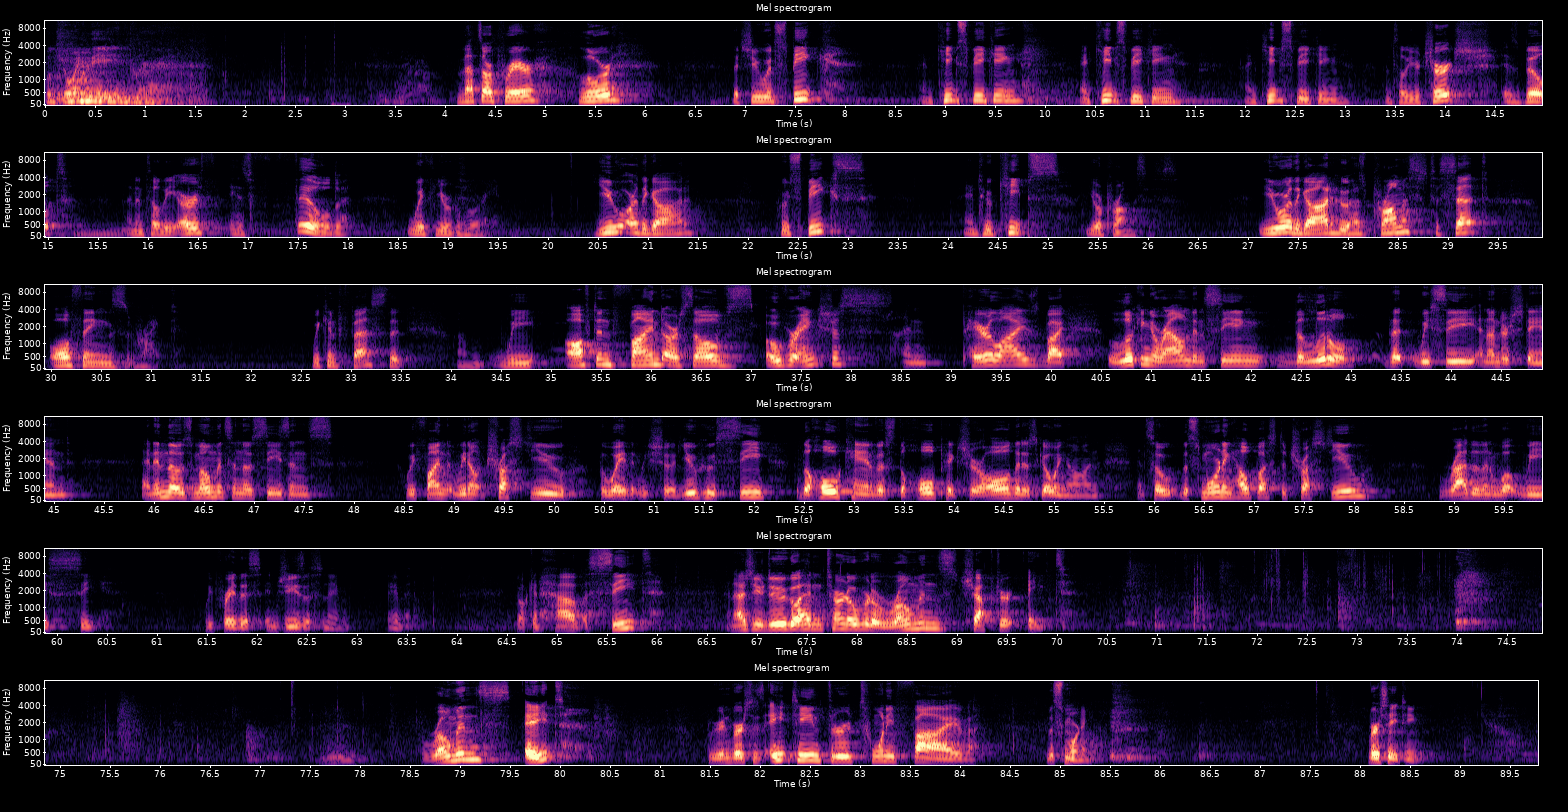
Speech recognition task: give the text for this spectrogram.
Well, join me in prayer. That's our prayer, Lord, that you would speak and keep speaking and keep speaking and keep speaking until your church is built and until the earth is filled with your glory. You are the God who speaks and who keeps your promises. You are the God who has promised to set all things right. We confess that um, we often find ourselves over anxious and paralyzed by looking around and seeing the little that we see and understand. And in those moments, in those seasons, we find that we don't trust you the way that we should. You who see the whole canvas, the whole picture, all that is going on. And so this morning, help us to trust you rather than what we see. We pray this in Jesus' name. Amen. Y'all can have a seat. And as you do, go ahead and turn over to Romans chapter 8. Romans 8. We're in verses 18 through 25 this morning. Verse 18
